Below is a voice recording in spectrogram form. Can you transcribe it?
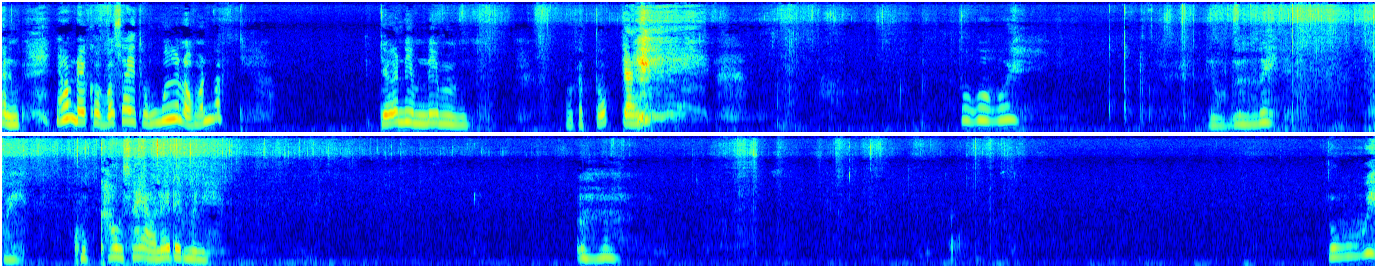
คันย้ำใดข่อยบ่ใส่ถุงมือหรอกมันมาเจอนิ่มๆมันก็ตกใจ โอ้ยน้องเอ้ยข่อยคุบเข้าใส่เอาเลยเด็กมือนี่อือหือโอ้ย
